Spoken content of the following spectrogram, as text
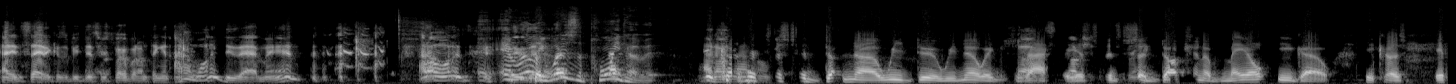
I didn't say it because it'd be disrespectful, but I'm thinking, I don't want to do that, man. I don't want to. And, and really, what is the point of it? Because it's the sedu- no, we do. We know exactly. it's the is seduction of male ego. Because if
